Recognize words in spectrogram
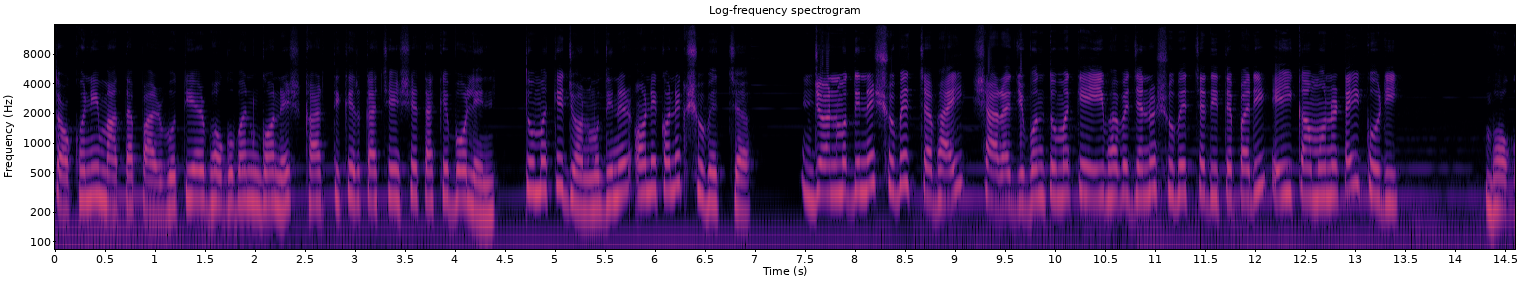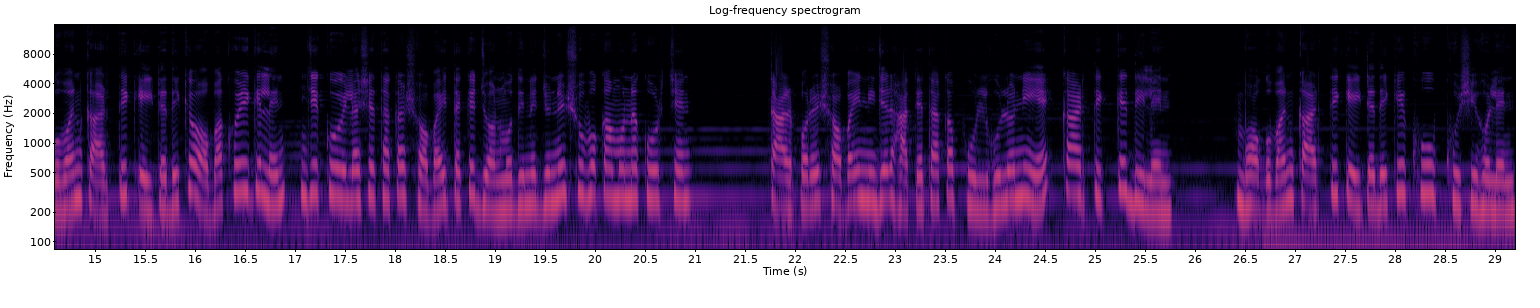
তখনই মাতা পার্বতী আর ভগবান গণেশ কার্তিকের কাছে এসে তাকে বলেন, তোমাকে জন্মদিনের অনেক অনেক শুভেচ্ছা। জন্মদিনের শুভেচ্ছা ভাই, সারা জীবন তোমাকে এইভাবে যেন শুভেচ্ছা দিতে পারি, এই কামনাটাই করি। ভগবান কার্তিক এইটা দেখে অবাক হয়ে গেলেন যে কৈলাসে থাকা সবাই তাকে জন্মদিনের জন্য শুভকামনা করছেন। তারপরে সবাই নিজের হাতে থাকা ফুলগুলো নিয়ে কার্তিককে দিলেন। ভগবান কার্তিক এইটা দেখে খুব খুশি হলেন।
